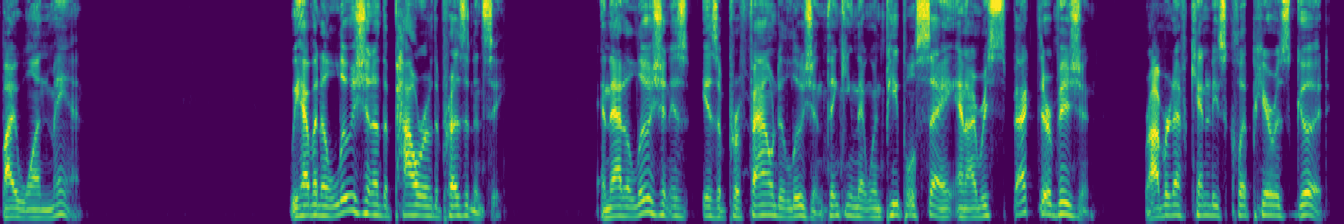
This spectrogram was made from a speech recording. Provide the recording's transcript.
by one man. We have an illusion of the power of the presidency. And that illusion is, is a profound illusion, thinking that when people say, and I respect their vision, Robert F. Kennedy's clip here is good.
